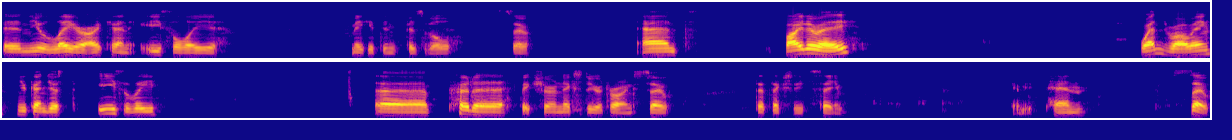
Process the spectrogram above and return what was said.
a new layer, I can easily make it invisible. So and by the way, when drawing, you can just easily uh, put a picture next to your drawing. So that's actually the same. Give me pen. So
